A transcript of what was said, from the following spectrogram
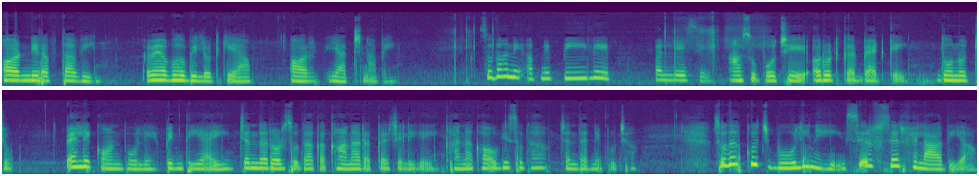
और निरवता भी, वैभव भी लुट गया, और याचना भी। सुधा ने अपने पीले पल्ले से आँसू पोछे और उठकर बैठ गई। दोनों चुप पहले कौन बोले? बिनती आई, चंदर और सुधा का खाना रखकर चली गई। खाना खाओगी सुधा? चंदर ने पूछा। सुधा कुछ बोली नहीं, सिर्फ़ सिर्फ़ हिला दिया।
